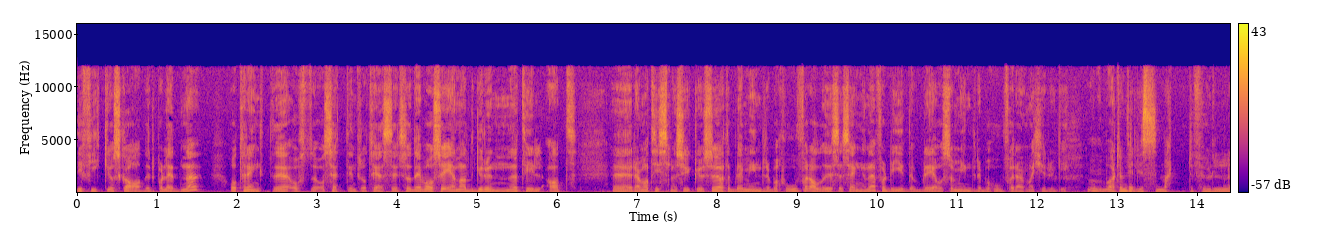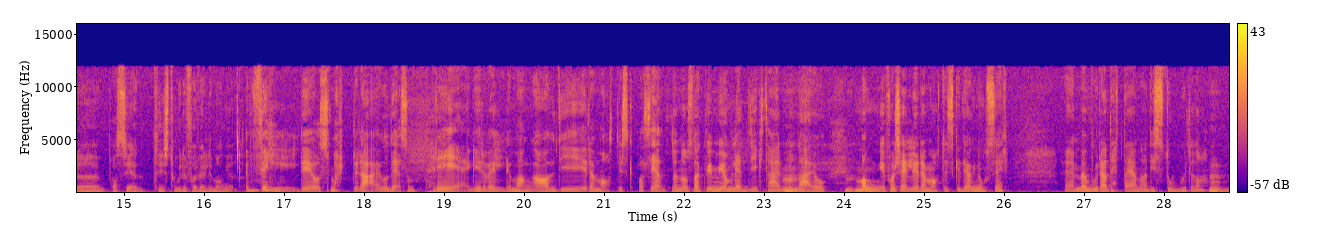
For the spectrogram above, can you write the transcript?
de fikk jo skader på leddene og trengte ofte å sette inn proteser. Så det var også en av grunnene til at eh, revmatismesykehuset at det ble mindre behov for alle disse sengene, fordi det ble også mindre behov for revmakirurgi. Det har vært en veldig smertefull eh, pasienthistorie for veldig mange? Veldig, og smerter er jo det som preger veldig mange av de revmatiske pasientene. Nå snakker vi mye om leddgikt her, men mm. det er jo mm. mange forskjellige revmatiske diagnoser. Eh, men hvorav dette er en av de store, da. Mm.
